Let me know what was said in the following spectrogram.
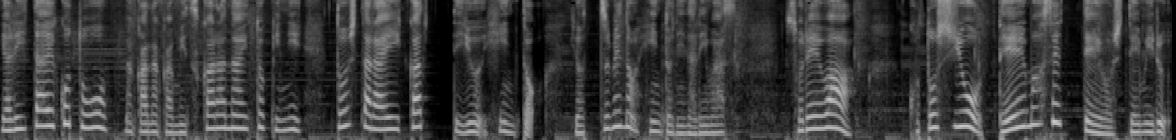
やりたいことをなかなか見つからない時にどうしたらいいかっていうヒント4つ目のヒントになります。それは今年をテーマ設定をしてみる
